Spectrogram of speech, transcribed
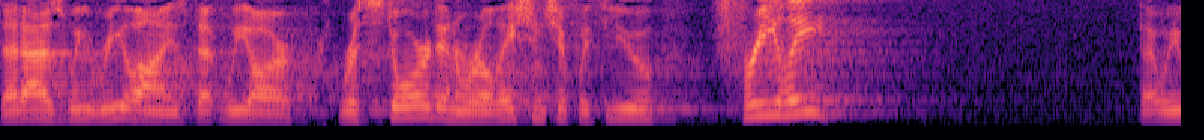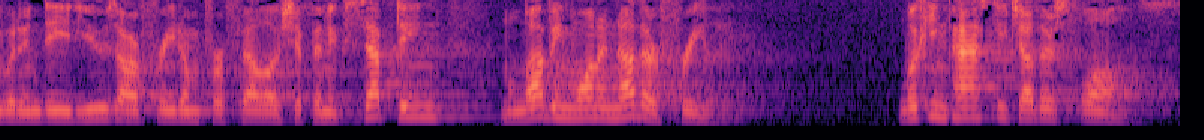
That as we realize that we are restored in a relationship with you freely, that we would indeed use our freedom for fellowship in accepting and loving one another freely, looking past each other's flaws,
